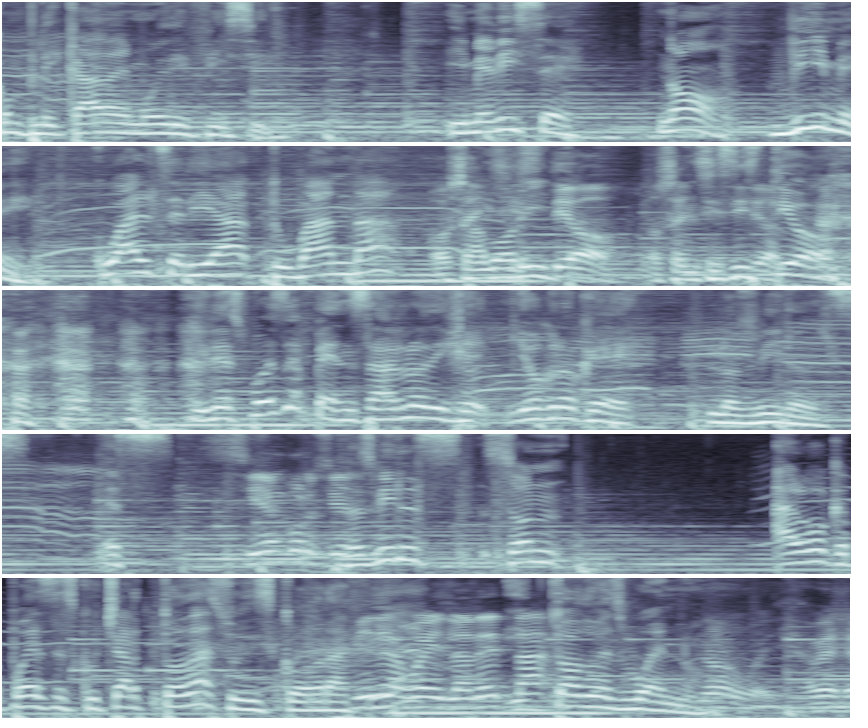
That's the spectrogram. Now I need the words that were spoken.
complicada y muy difícil. Y me dice, no, dime, ¿cuál sería tu banda O sea, favorita? insistió. O sea, insistió. Insistió. y después de pensarlo dije, yo creo que los Beatles. Es 100%. los Beatles son algo que puedes escuchar toda su discografía. Mira, güey, la neta- Y todo es bueno. No, güey. A ver,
